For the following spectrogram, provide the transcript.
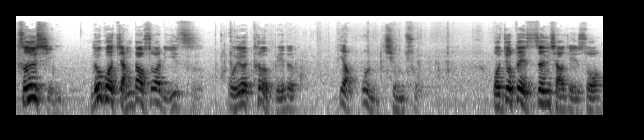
执行，如果讲到说要离职，我要特别的要问清楚。我就对曾小姐说：“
